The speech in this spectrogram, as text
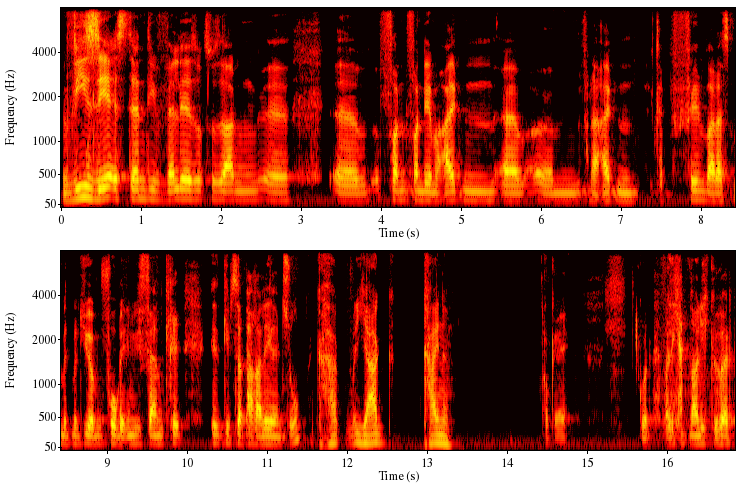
Wie sehr ist denn die Welle sozusagen äh, äh, von, von dem alten, äh, ähm, von der alten, ich glaube, Film war das mit, mit Jürgen Vogel, inwiefern gibt es da Parallelen zu? Ja, keine. Okay. Gut, weil ich habe neulich gehört,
